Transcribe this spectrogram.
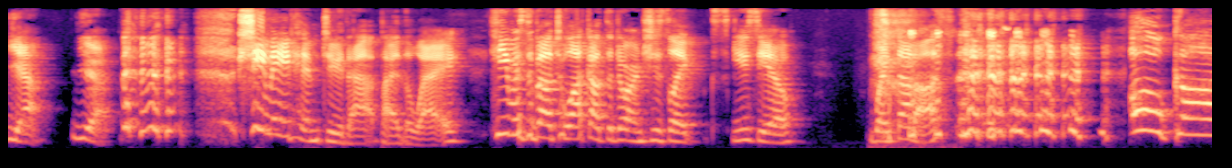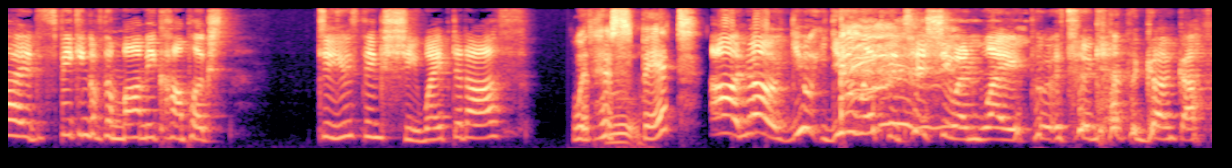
yeah, yeah. she made him do that, by the way. He was about to walk out the door and she's like, Excuse you, wipe that off. oh, God. Speaking of the mommy complex, do you think she wiped it off? With her Ooh. spit? Oh no, you you lick the tissue and wipe to get the gunk off.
